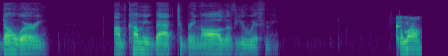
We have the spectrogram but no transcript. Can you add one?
Don't worry, I'm coming back to bring all of you with me. Come on.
